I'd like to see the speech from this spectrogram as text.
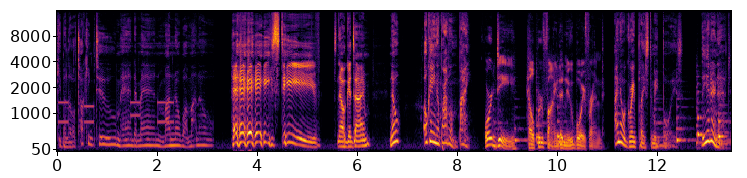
Give a little talking to, man to man, mano a mano. Hey, Steve! Is now a good time? No? Okay, no problem. Bye. Or D. Help her find a new boyfriend. I know a great place to meet boys the internet.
